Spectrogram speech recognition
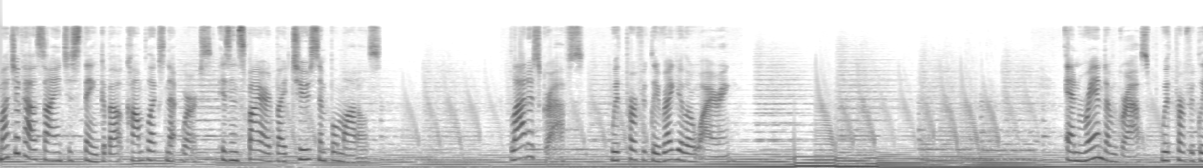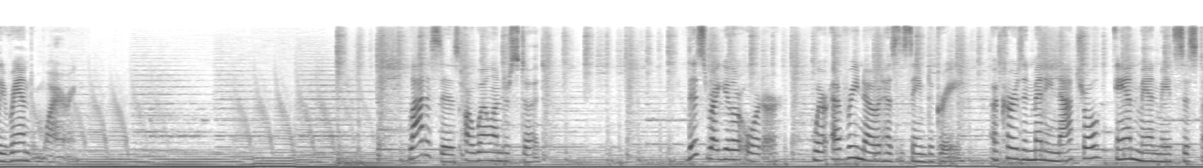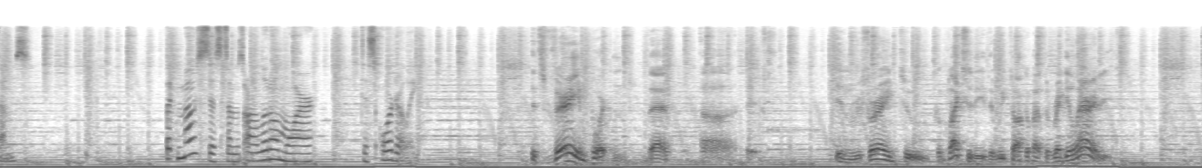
Much of how scientists think about complex networks is inspired by two simple models. Lattice graphs, with perfectly regular wiring, and random graphs with perfectly random wiring. Lattices are well understood. This regular order, where every node has the same degree, occurs in many natural and man-made systems. But most systems are a little more disorderly. It's very important that uh, in referring to complexity that we talk about the regularities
